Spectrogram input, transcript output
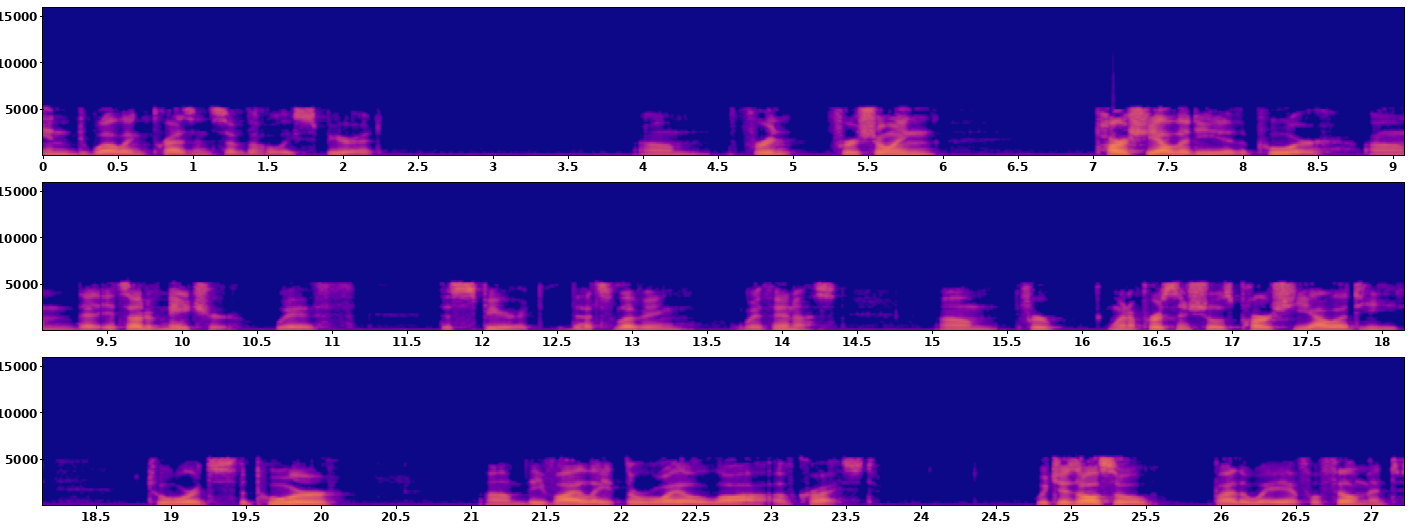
indwelling presence of the Holy Spirit, um, for for showing partiality to the poor, um, that it's out of nature with the Spirit that's living within us. Um, for when a person shows partiality towards the poor, um, they violate the royal law of Christ, which is also by the way, a fulfillment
